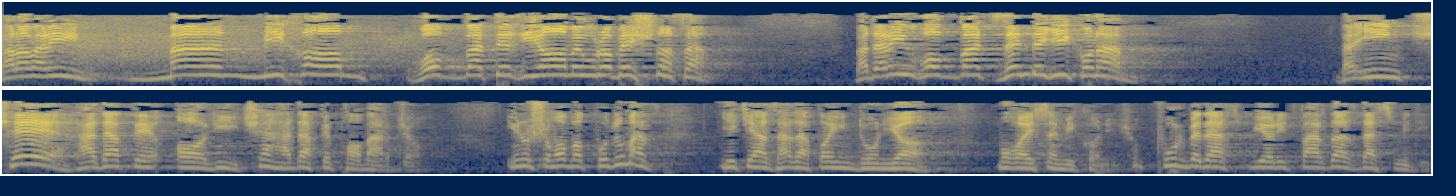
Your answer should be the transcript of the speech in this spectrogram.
بنابراین من می‌خوام قوت قیام او را بشناسم و در این قوت زندگی کنم. و این چه هدف عالی چه هدف پابرجا. اینو شما با کدوم از یکی از هدف این دنیا مقایسه می‌کنید؟ چون پول به دست بیارید فردا از دست می‌دید.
